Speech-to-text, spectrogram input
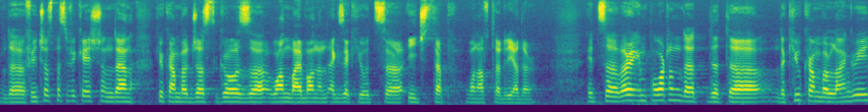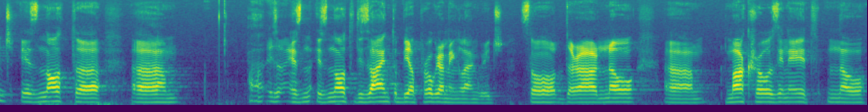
the feature specification, then Cucumber just goes uh, one by one and executes uh, each step one after the other. It's uh, very important that, that uh, the Cucumber language is not, um, is, is, is, not designed to be a programming language. So there are no um, macros in it, no,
